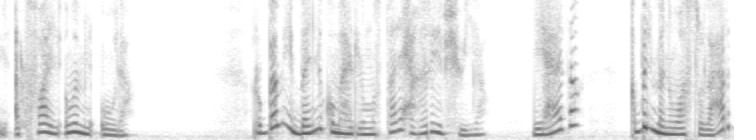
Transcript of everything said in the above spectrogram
لأطفال الأمم الأولى. ربما يبان لكم هذا المصطلح غريب شوية. لهذا قبل ما نواصلوا العرض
